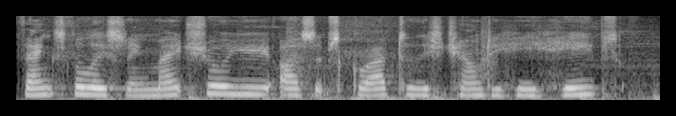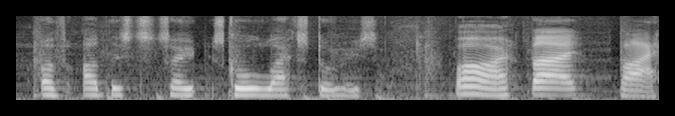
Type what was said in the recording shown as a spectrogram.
Thanks for listening. Make sure you are subscribed to this channel to hear heaps of other so- school life stories. Bye. Bye. Bye.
